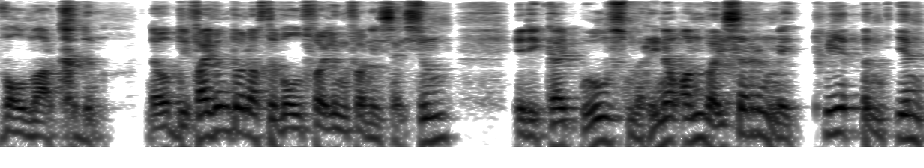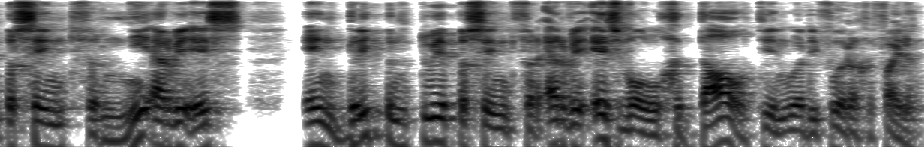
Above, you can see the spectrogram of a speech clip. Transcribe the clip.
wolmark gedoen. Nou op die 25ste wolveiling van die seisoen het die Cape Bulls Merino aanwyser met 2.1% vir nie RWS en 3.2% vir RWS wol gedaal teenoor die vorige veiling.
